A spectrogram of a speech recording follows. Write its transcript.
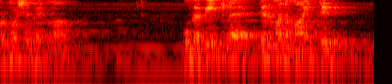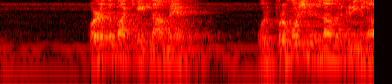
ப்ரொமோஷன் வேணுமா? உங்க வீட்டில் திருமணம் ஆயிட்டு குழந்தை பாக்கியம் இல்லாமல் ஒரு ப்ரொமோஷன் இல்லாமல் இருக்கிறீங்களா?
